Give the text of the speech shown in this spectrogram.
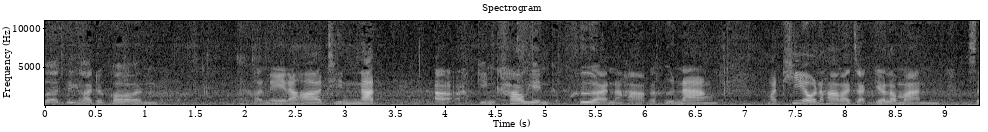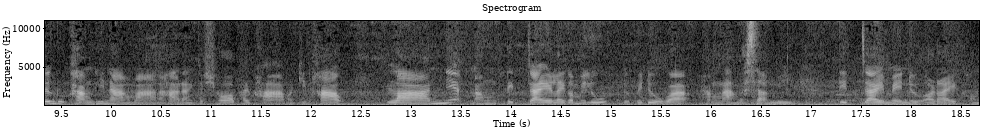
สวัสดีค่ะทุกคนวันนี้นะคะทินนัดกินข้าวเย็นกับเพื่อนนะคะ ก็คือนางมาเที่ยวนะคะมาจากเยอรมัน ซึ่งทุกครั้งที่นางมานะคะ นางจะชอบให้พามากินข้าว ร้านเนี้ยนางติดใจอะไรก็ไม่รู้เดี๋ยวไปดูว่าทั้งนางและสามีติดใจเมนูอะไรของ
